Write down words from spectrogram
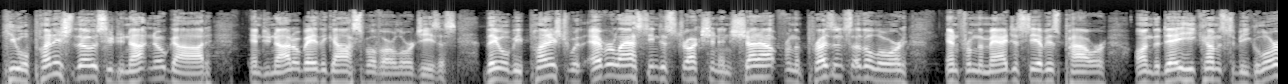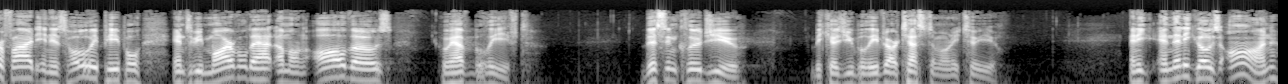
He will punish those who do not know God and do not obey the gospel of our Lord Jesus. They will be punished with everlasting destruction and shut out from the presence of the Lord and from the majesty of his power on the day he comes to be glorified in his holy people and to be marveled at among all those who have believed. This includes you because you believed our testimony to you. And, he, and then he goes on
